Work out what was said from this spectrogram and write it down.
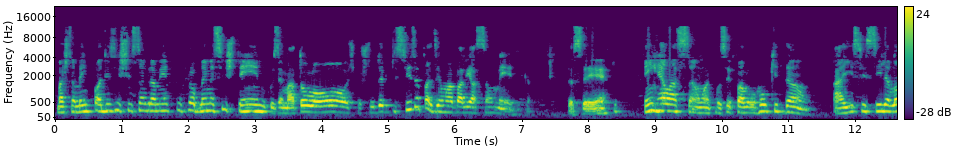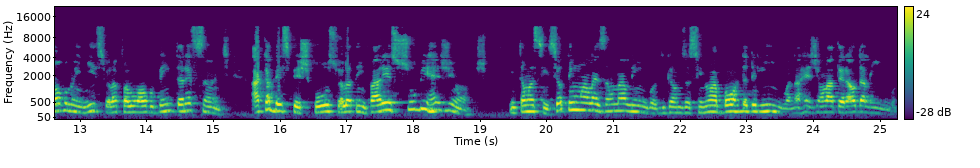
mas também pode existir sangramento por problemas sistêmicos, hematológicos, tudo. Ele precisa fazer uma avaliação médica, tá certo? Em relação a que você falou, rouquidão, aí Cecília, logo no início, ela falou algo bem interessante a cabeça e pescoço, ela tem várias sub-regiões. Então, assim, se eu tenho uma lesão na língua, digamos assim, numa borda de língua, na região lateral da língua,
